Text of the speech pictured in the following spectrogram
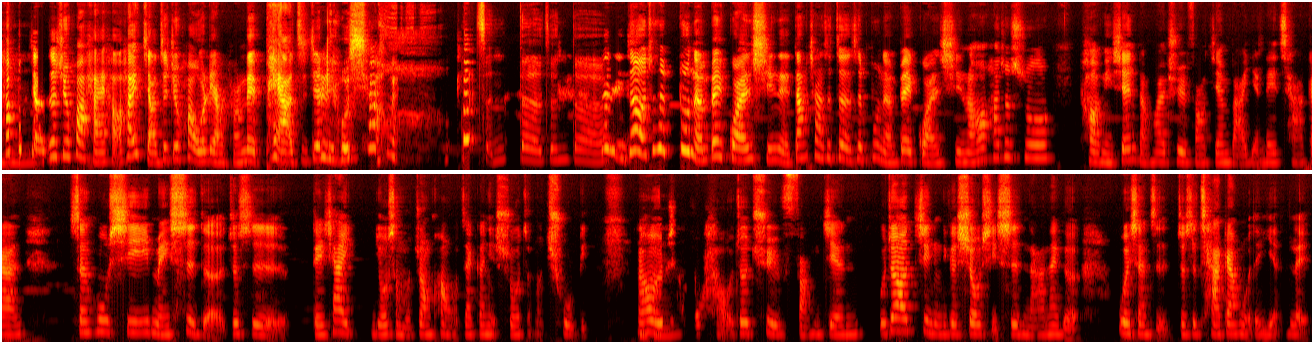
他不讲这句话还好，他一讲这句话，我两行泪啪直接流下来。真的，真的。那你知道，就是不能被关心诶，当下是真的是不能被关心。然后他就说：“好，你先赶快去房间把眼泪擦干，深呼吸，没事的。”就是。等一下有什么状况，我再跟你说怎么处理。然后我就想说好，我就去房间，我就要进一个休息室拿那个卫生纸，就是擦干我的眼泪。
